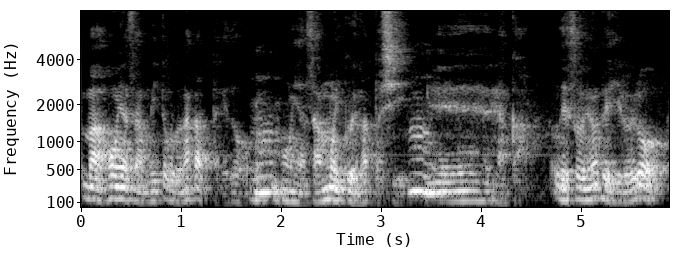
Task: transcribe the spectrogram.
まあ本屋さんも行ったことなかったけど、うん。本屋さんも行くようになったし、うん。へなんかでそういうのでいろいろ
